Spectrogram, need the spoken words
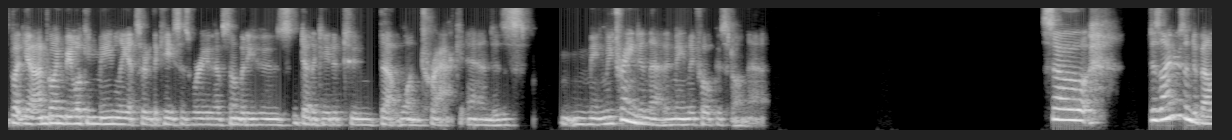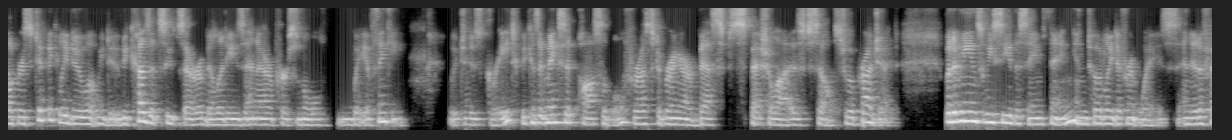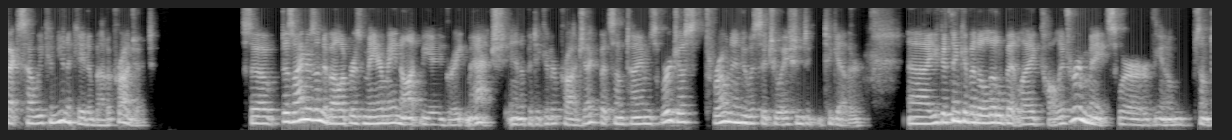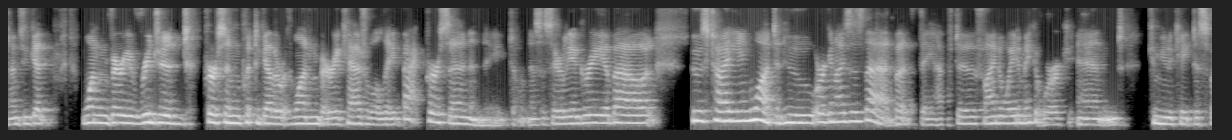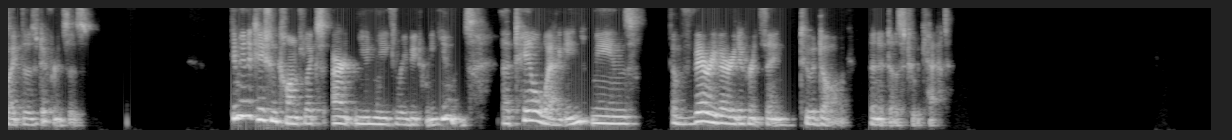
but yeah, I'm going to be looking mainly at sort of the cases where you have somebody who's dedicated to that one track and is mainly trained in that and mainly focused on that. So designers and developers typically do what we do because it suits our abilities and our personal way of thinking, which is great because it makes it possible for us to bring our best specialized selves to a project. But it means we see the same thing in totally different ways, and it affects how we communicate about a project. So designers and developers may or may not be a great match in a particular project, but sometimes we're just thrown into a situation to, together. Uh, you could think of it a little bit like college roommates where, you know, sometimes you get one very rigid person put together with one very casual laid back person and they don't necessarily agree about who's tidying what and who organizes that, but they have to find a way to make it work and communicate despite those differences. Communication conflicts aren't uniquely between humans. A tail wagging means a very, very different thing to a dog than it does to a cat.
